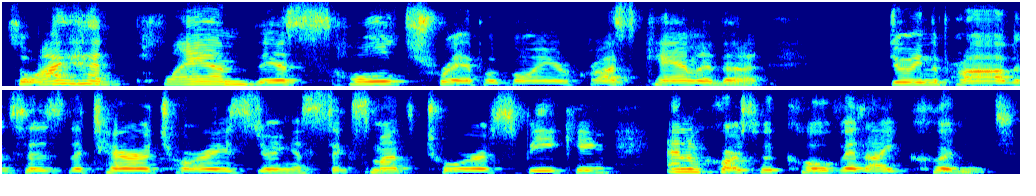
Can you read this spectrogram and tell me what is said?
So I had planned this whole trip of going across Canada, doing the provinces, the territories, doing a six month tour of speaking. And of course, with COVID, I couldn't.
